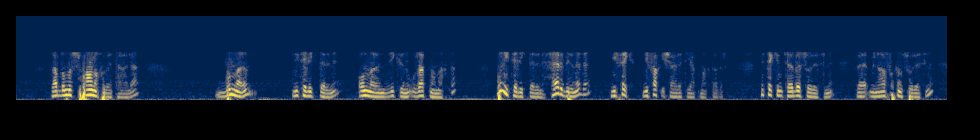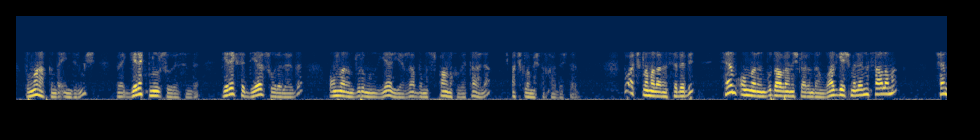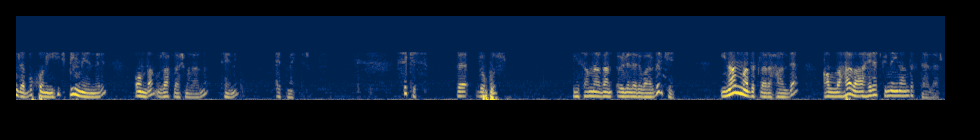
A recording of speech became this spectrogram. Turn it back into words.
Rabbimiz Subhanahu ve Teala bunların niteliklerini onların zikrini uzatmamakta bu niteliklerin her birine de nifek, nifak işareti yapmaktadır. Nitekim Tevbe suresini ve Münafıkın suresini bunlar hakkında indirmiş ve gerek Nur suresinde gerekse diğer surelerde onların durumunu yer yer Rabbimiz Subhanahu ve Teala açıklamıştır kardeşlerim. Bu açıklamaların sebebi hem onların bu davranışlarından vazgeçmelerini sağlama hem de bu konuyu hiç bilmeyenlerin ondan uzaklaşmalarını temin etmektir. 8 ve 9 insanlardan öyleleri vardır ki inanmadıkları halde Allah'a ve ahiret gününe inandık derler.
